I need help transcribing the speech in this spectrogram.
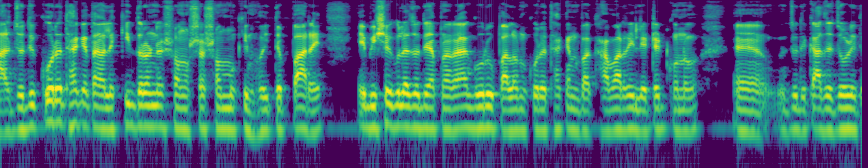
আর যদি করে থাকে তাহলে কি ধরনের সমস্যার সম্মুখীন হইতে পারে? এই বিষয়গুলো যদি আপনারা গরু পালন করে থাকেন বা খামার রিলেটেড কোনো যদি কাজে জড়িত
